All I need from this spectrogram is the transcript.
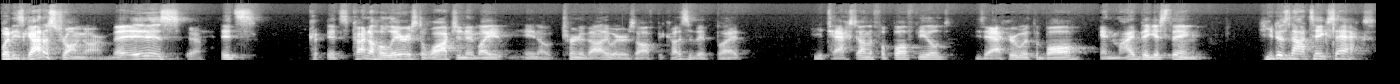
but he's got a strong arm. It is. Yeah. It's it's kind of hilarious to watch, and it might you know turn evaluators off because of it. But he attacks down the football field. He's accurate with the ball, and my biggest thing, he does not take sacks.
